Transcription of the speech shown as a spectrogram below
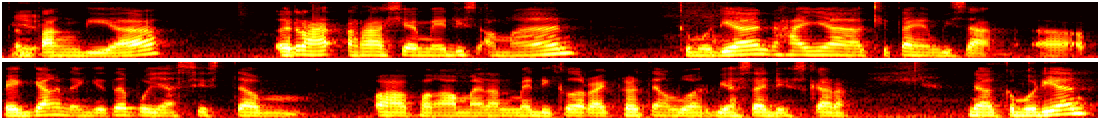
tentang yeah. dia rahasia medis aman Kemudian hanya kita yang bisa uh, pegang dan kita punya sistem uh, pengamanan medical record yang luar biasa deh sekarang. Nah kemudian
